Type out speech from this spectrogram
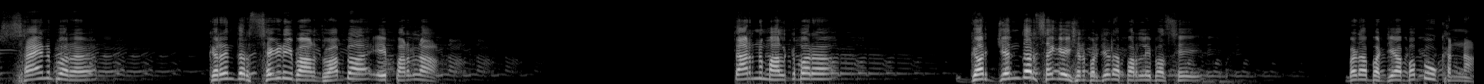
ਸੈਨਪੁਰ, ਕਰਿੰਦਰ ਸਿਗੜੀਵਾਲ ਦੁਆਬਾ, ਇਹ ਪਰਲਾ। ਤਰਨ ਮਲਕਪੁਰ, ਗਰਜਿੰਦਰ ਸਿੰਘ ਏਸ਼ਨਪੁਰ, ਜਿਹੜਾ ਪਰਲੇ ਪਾਸੇ, ਬੜਾ ਵੱਜਿਆ ਬੱਬੂ ਖੰਨਾ।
